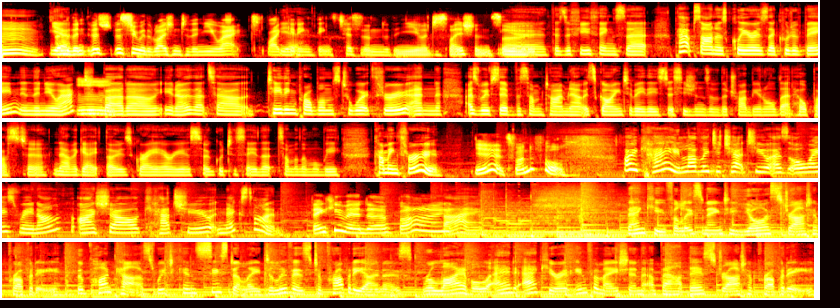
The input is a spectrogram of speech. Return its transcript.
Yeah. Under the, especially with relation to the new act, like Yeah. getting things tested under the new legislation. So Yeah, there's a few things that perhaps aren't as clear as they could have been in the new act, but uh, you know that's our teething problems to work through. And as we've said for some time now, it's going to be these decisions of the tribunal that help us to navigate those grey areas. So good to see that some of them will be coming through. yeah, it's wonderful. Okay, lovely to chat to you as always, Reena. I shall catch you next time. Thank you, Amanda. Bye. Bye. Thank you for listening to Your Strata Property, the podcast which consistently delivers to property owners reliable and accurate information about their strata property.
